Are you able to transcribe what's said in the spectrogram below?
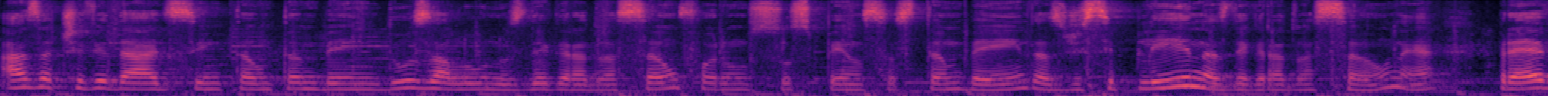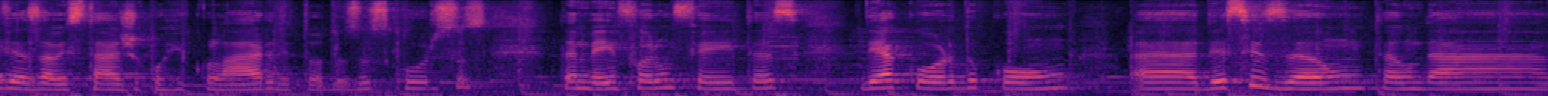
As atividades, então, também dos alunos de graduação foram suspensas também, das disciplinas de graduação, né, prévias ao estágio curricular de todos os cursos, também foram feitas de acordo com a decisão, então, da,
